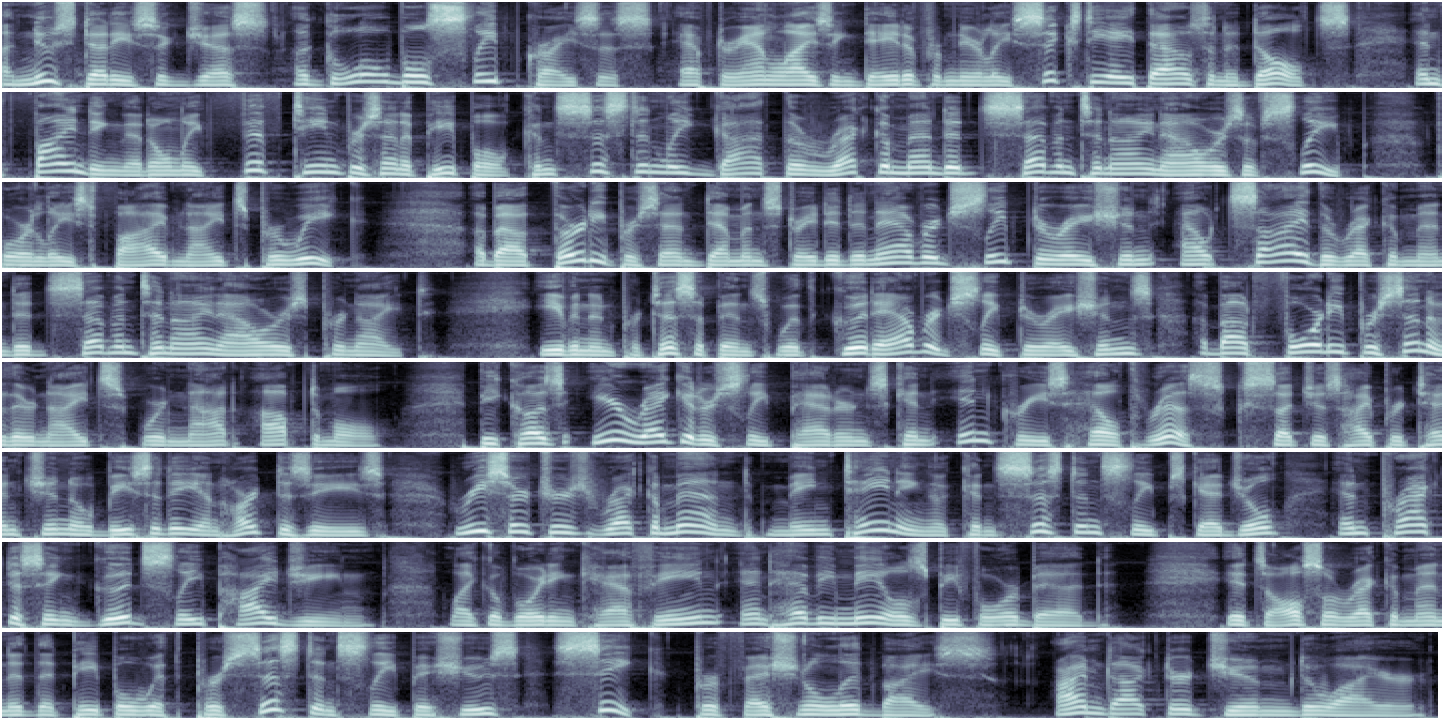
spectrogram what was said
A new study suggests a global sleep crisis after analyzing data from nearly 68,000 adults and finding that only 15% of people consistently got the recommended 7 to 9 hours of sleep for at least 5 nights per week. About 30% demonstrated an average sleep duration outside the recommended 7 to 9 hours per night. Even in participants with good average sleep durations, about 40% of their nights were not optimal. Because irregular sleep patterns can increase health risks such as hypertension, obesity, and heart disease, researchers recommend maintaining a consistent sleep schedule and practicing good sleep hygiene, like avoiding caffeine and heavy meals before bed. It's also recommended that people with persistent sleep issues seek professional advice. I'm Dr. Jim Dwyer.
